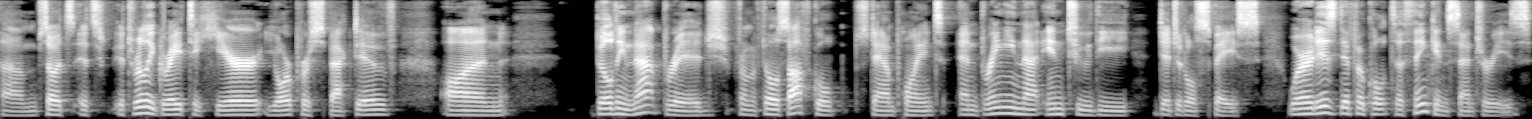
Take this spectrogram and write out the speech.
Um, so it's it's it's really great to hear your perspective on building that bridge from a philosophical standpoint and bringing that into the digital space where it is difficult to think in centuries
